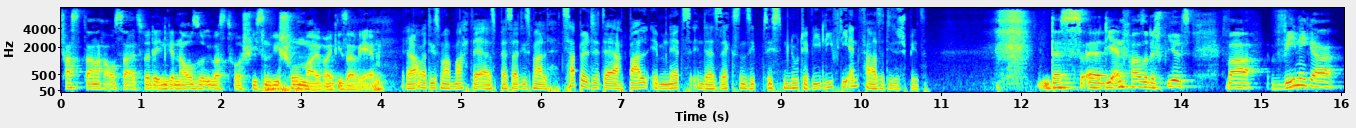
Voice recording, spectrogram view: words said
fast danach aussah, als würde ihn genauso übers Tor schießen wie schon mal bei dieser WM. Ja, aber diesmal machte er es besser. Diesmal zappelte der Ball im Netz in der 76. Minute. Wie lief die Endphase dieses Spiels? Das, äh, die Endphase des Spiels war weniger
